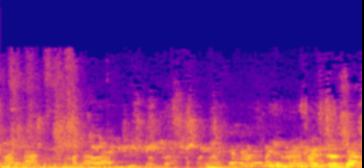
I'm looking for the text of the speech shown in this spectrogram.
Mana mana lagi coba? Kapan aja dah Spiderman masih datang.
